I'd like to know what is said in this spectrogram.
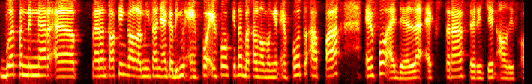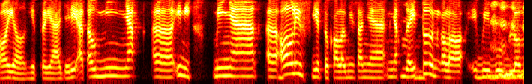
buat pendengar uh, parent talking kalau misalnya agak bingung Evo Evo kita bakal ngomongin Evo itu apa? Evo adalah extra virgin olive oil gitu ya. Jadi atau minyak uh, ini minyak uh, olive gitu. Kalau misalnya minyak zaitun kalau ibu-ibu belum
